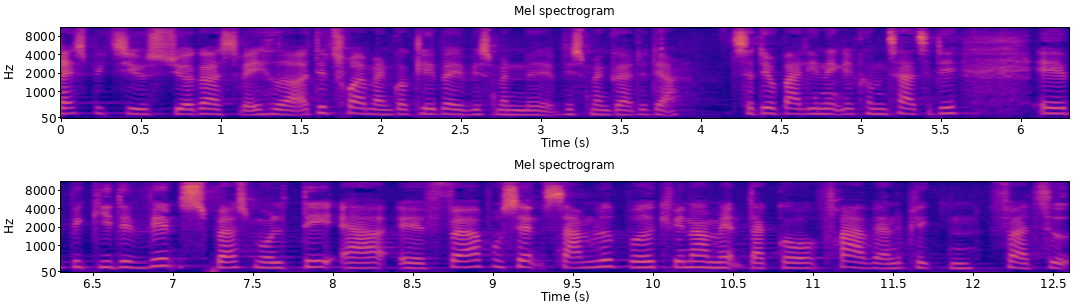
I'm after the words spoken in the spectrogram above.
respektive styrker og svagheder. Og det tror jeg, man går glip af, hvis man, øh, hvis man gør det der. Så det er jo bare lige en enkelt kommentar til det. Øh, Begitte Vinds spørgsmål, det er øh, 40 procent samlet, både kvinder og mænd, der går fra værnepligten før tid,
